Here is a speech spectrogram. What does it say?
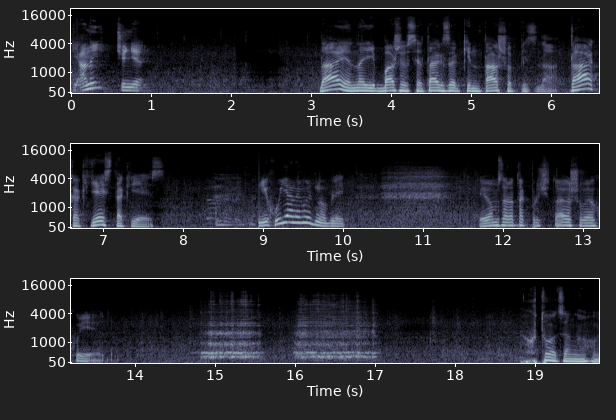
П'яний чи ні? Да, я наїбашився так за кінта, що пізда. Так, як єсть, так єсть. Ніхуя не видно, блядь. Я вам зараз так прочитаю, що ви охуєєте. Хто це нахуй?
